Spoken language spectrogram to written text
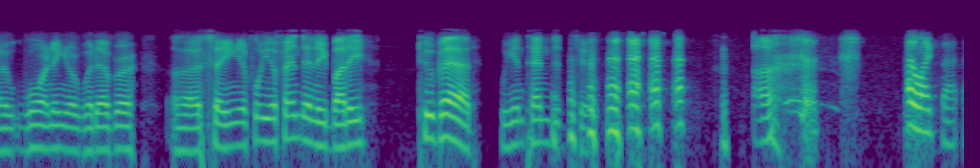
a warning or whatever, uh, saying if we offend anybody, too bad. We intended to. uh, I like that.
